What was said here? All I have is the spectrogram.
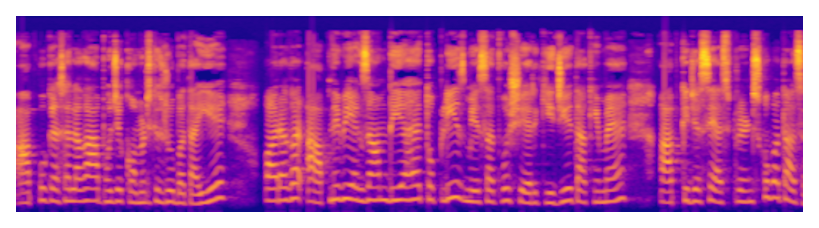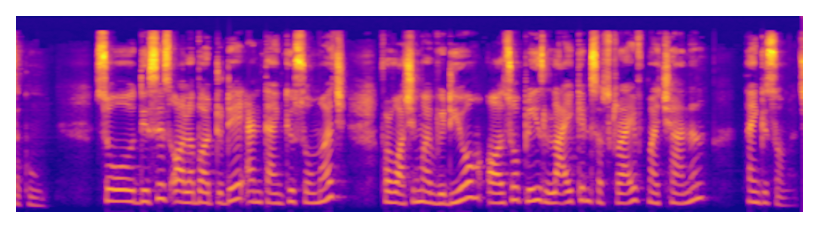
आपको कैसा लगा आप मुझे कमेंट्स के थ्रू बताइए। और अगर आपने भी एग्ज़ाम दिया है तो प्लीज़ मेरे साथ वो शेयर कीजिए ताकि मैं आपके जैसे एस्पिरेंट्स को बता सकूँ। So this is all about today and thank you so much for watching my video also please like and subscribe my channel thank you so much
